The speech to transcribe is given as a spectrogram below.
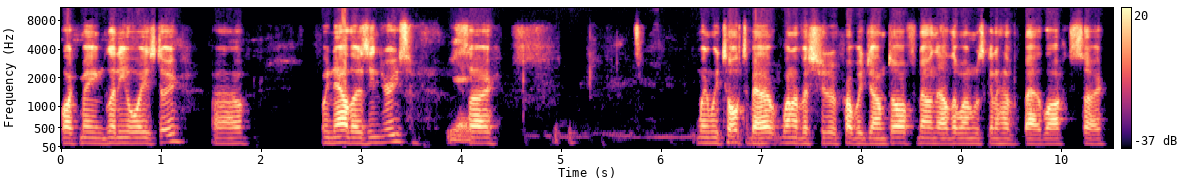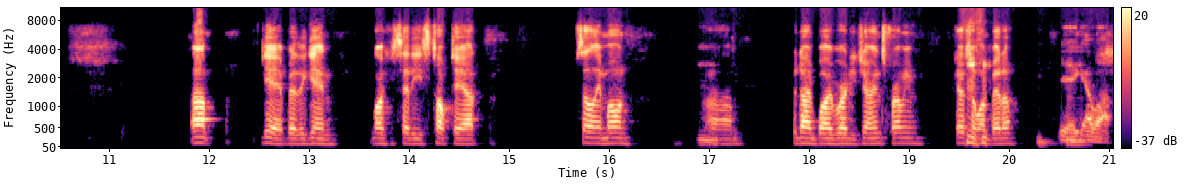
like me and Glenny always do, uh, we nail those injuries. Yeah. So when we talked about it, one of us should have probably jumped off, knowing the other one was going to have bad luck. So, um, yeah, but again, like you said, he's topped out. Sell him on, Mm. um, but don't buy Brody Jones from him. Go someone better. yeah, go up.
